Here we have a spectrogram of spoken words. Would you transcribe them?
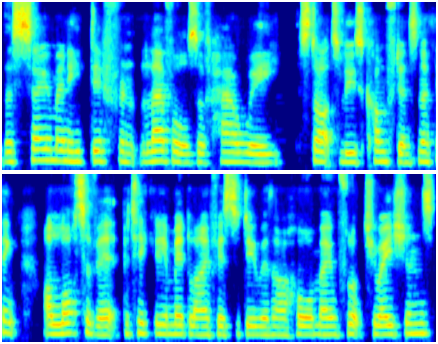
There's so many different levels of how we start to lose confidence. And I think a lot of it, particularly in midlife, is to do with our hormone fluctuations.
